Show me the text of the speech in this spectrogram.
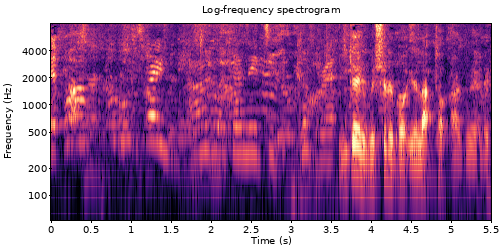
It, if it's raining I need to cover it. you do. We should have bought you a laptop bag, really.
